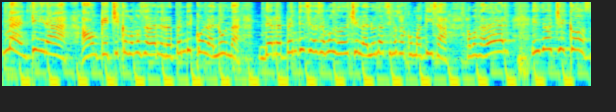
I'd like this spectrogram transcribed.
mentira. Aunque, chicos, vamos a ver de repente con la luna. De repente, si lo hacemos una noche en la luna, si nos acumatiza. Vamos a ver. Y no, chicos,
